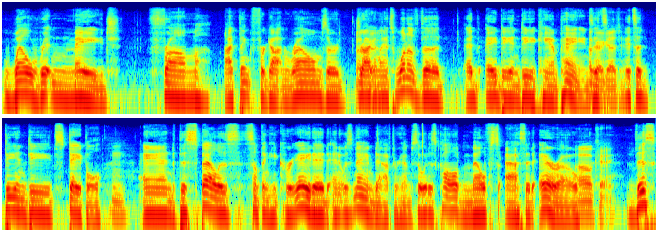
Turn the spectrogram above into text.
well-written mage from I think Forgotten Realms or Dragonlance, one of the a D and D campaigns. Okay, it's, gotcha. it's a D and D staple, hmm. and this spell is something he created, and it was named after him. So it is called Melf's Acid Arrow. Okay. this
